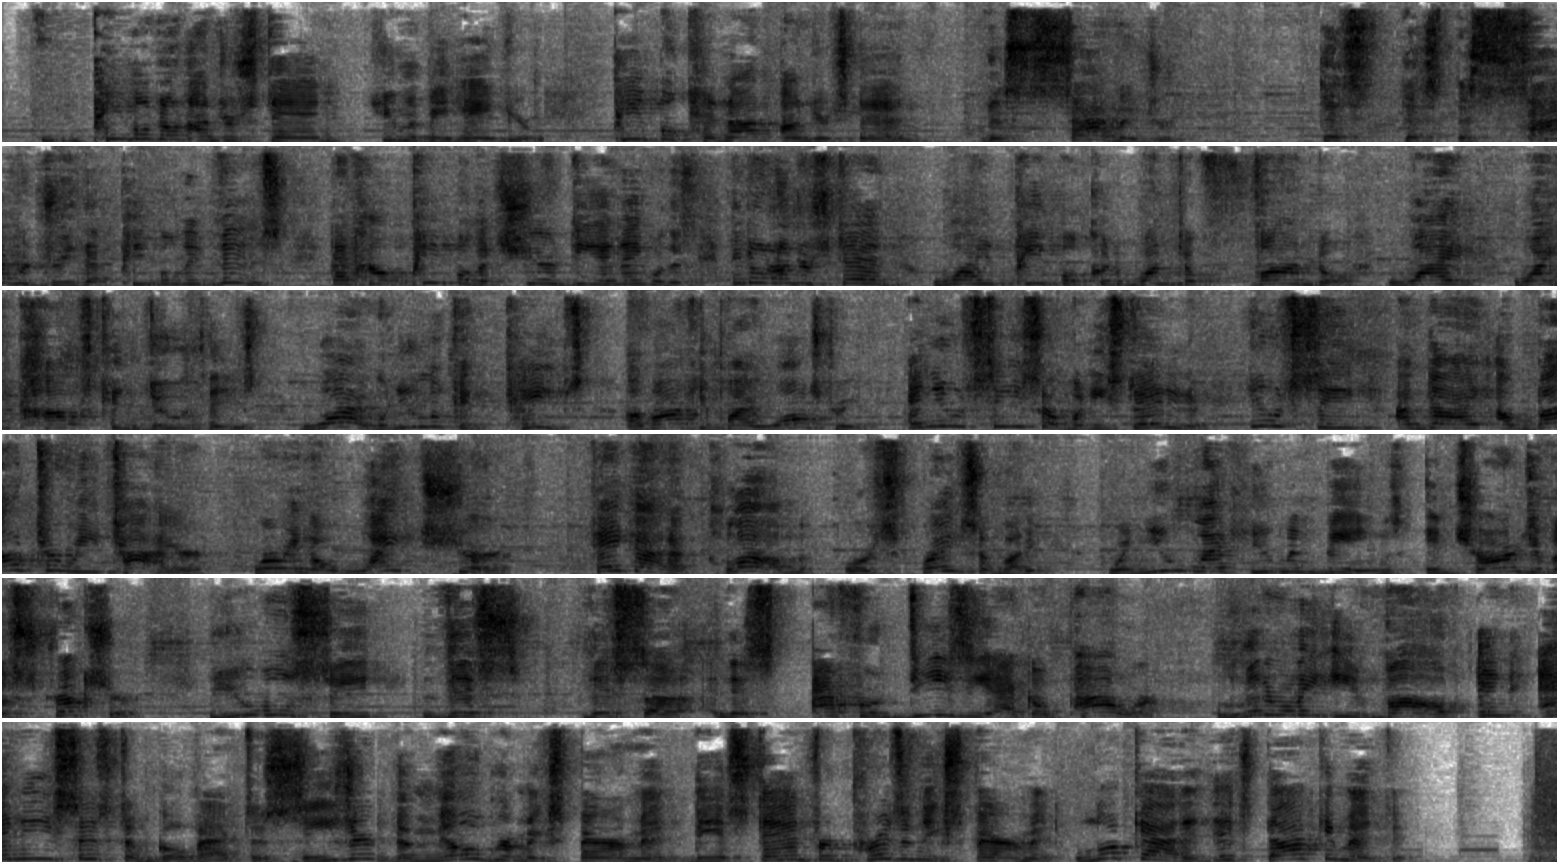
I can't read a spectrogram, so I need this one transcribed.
People don't understand human behavior. People cannot understand the savagery this, this, this savagery that people evince, that how people that share DNA with us, they don't understand why people could want to fondle, why, why cops can do things. Why, when you look at tapes of Occupy Wall Street and you see somebody standing there, you see a guy about to retire wearing a white shirt take out a club or spray somebody, when you let human beings in charge of a structure, you will see this this uh, this aphrodisiac of power literally evolve in any system. Go back to Caesar, the Milgram experiment, the Stanford prison experiment. Look at it, it's documented.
